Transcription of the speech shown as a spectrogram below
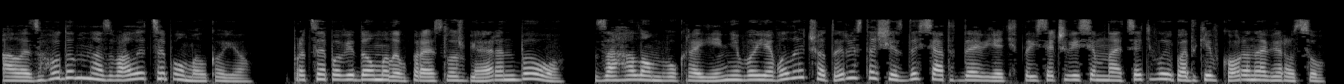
але згодом назвали це помилкою. Про це повідомили в прес-службі РНБО. Загалом в Україні виявили 469 018 випадків коронавірусу.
